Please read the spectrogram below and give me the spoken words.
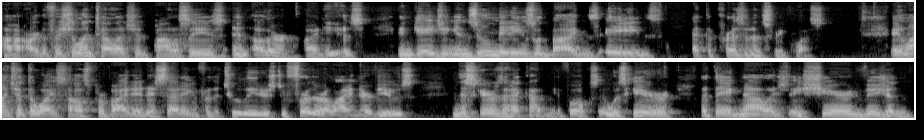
Uh, artificial intelligence policies and other ideas, engaging in Zoom meetings with Biden's aides at the president's request. A lunch at the White House provided a setting for the two leaders to further align their views and this scares the heck out of me, folks. It was here that they acknowledged a shared vision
